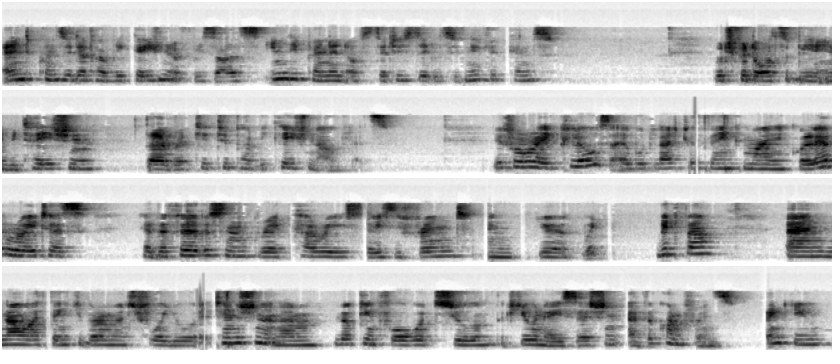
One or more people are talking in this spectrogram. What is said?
and consider publication of results independent of statistical significance, which could also be an invitation directed to publication outlets. Before I close, I would like to thank my collaborators, Heather Ferguson, Greg Currie, Stacie Friend, and Jörg Wittwer, and now I thank you very much for your attention and I'm looking forward to the Q&A session at the conference. Thank you.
